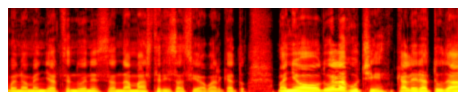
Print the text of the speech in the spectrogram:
bueno, men jartzen duen ez izan da masterizazioa barkatu. Baina duela gutxi kaleratu da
